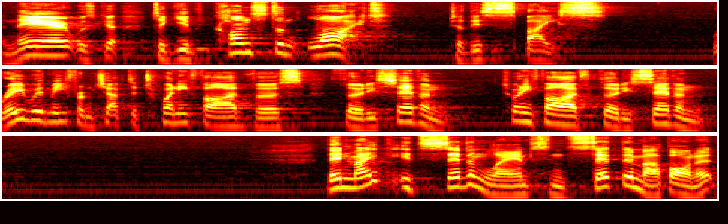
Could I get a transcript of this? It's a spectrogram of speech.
And there it was to give constant light to this space. Read with me from chapter 25, verse 37. 25, 37. Then make its seven lamps and set them up on it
